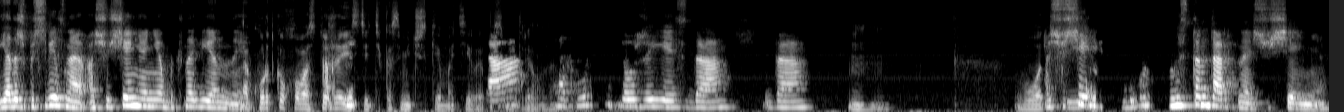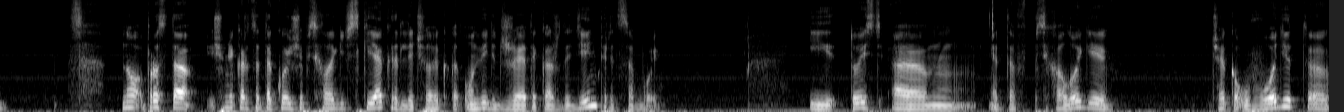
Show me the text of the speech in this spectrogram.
Я даже по себе знаю, ощущения необыкновенные. На куртках у вас тоже а, есть эти космические мотивы, я да, посмотрел. Да, на куртке тоже есть, да, да. Угу. Вот. Ощущение, и... нестандартное ощущение. Но просто еще, мне кажется, такой еще психологический якорь для человека, он видит же это каждый день перед собой. И то есть эм, это в психологии человека уводит, э,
